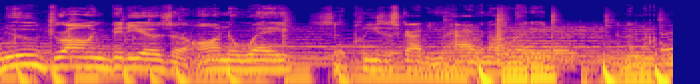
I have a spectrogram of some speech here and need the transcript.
New drawing videos are on the way, so please subscribe if you haven't already. And I'm out.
